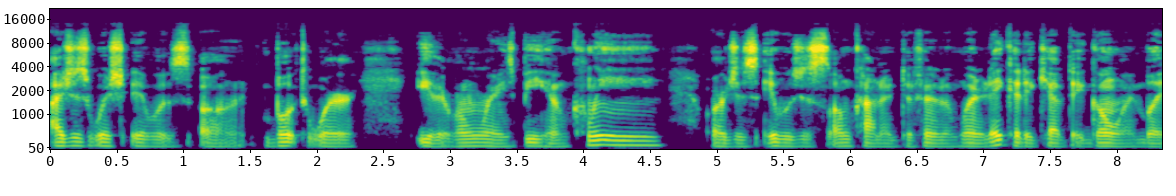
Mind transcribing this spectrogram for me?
I just wish it was uh, booked where either Roman Reigns beat him clean or just it was just some kind of definitive winner. They could have kept it going, but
